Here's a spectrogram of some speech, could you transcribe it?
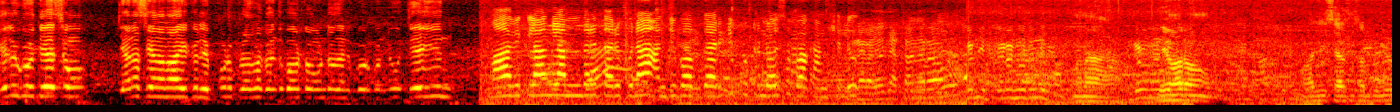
తెలుగుదేశం జనసేన నాయకులు ఎప్పుడు ప్రజలకు అందుబాటులో ఉండాలని కోరుకుంటూ జై హింద్. మా వికలాంగులందరి తరపున అంజుబాబు గారికి పుట్టినరోజు శుభాకాంక్షలు. మన భీమవరం మాజీ శాసనసభ్యులు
